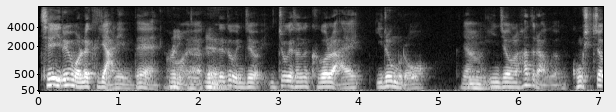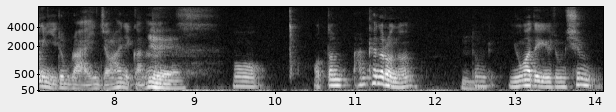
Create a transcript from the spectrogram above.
제 이름이 원래 그게 아닌데, 어, 그러니까요. 예. 근데도 이제 이쪽에서는 그걸 아예 이름으로 그냥 음. 인정을 하더라고요. 공식적인 이름으로 아예 인정을 하니까는. 예, 뭐, 어떤 한편으로는 음. 좀 융화되기 좀 쉬운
